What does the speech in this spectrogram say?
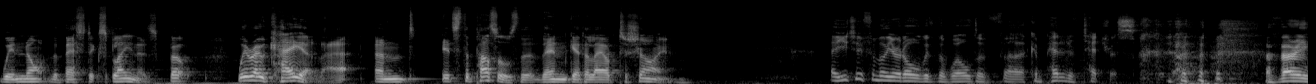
We're not the best explainers, but we're okay at that. And it's the puzzles that then get allowed to shine. Are you two familiar at all with the world of uh, competitive Tetris? A very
